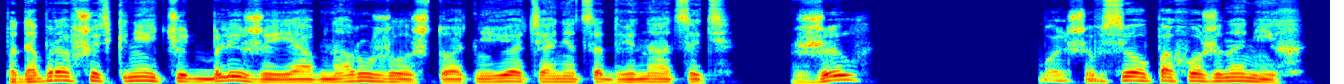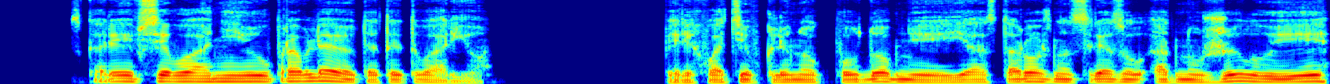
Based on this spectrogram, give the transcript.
Подобравшись к ней чуть ближе, я обнаружил, что от нее тянется 12 жил. Больше всего похоже на них. Скорее всего, они и управляют этой тварью. Перехватив клинок поудобнее, я осторожно срезал одну жилу и...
